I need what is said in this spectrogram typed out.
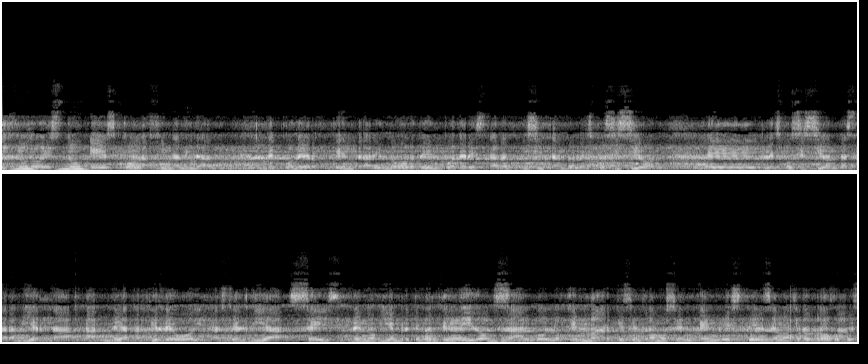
Y todo esto es con la finalidad de poder entrar en orden, poder estar visitando la exposición. Eh, la exposición va a estar abierta a, de a partir de hoy hasta el día 6 de noviembre, tengo entendido, salvo lo que marques, entramos en, en este semáforo rojo, pues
